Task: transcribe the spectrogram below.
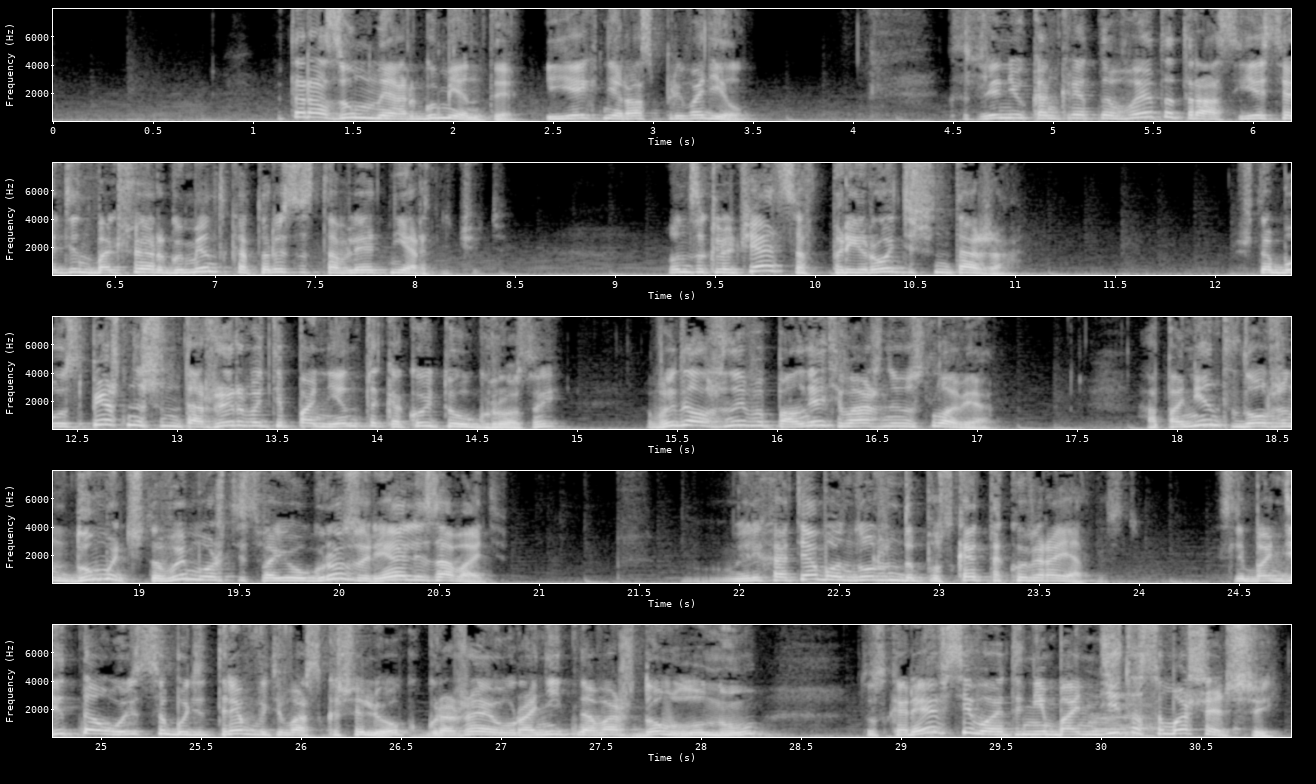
Это разумные аргументы, и я их не раз приводил. К сожалению, конкретно в этот раз есть один большой аргумент, который заставляет нервничать. Он заключается в природе шантажа – чтобы успешно шантажировать оппонента какой-то угрозой, вы должны выполнять важные условия. Оппонент должен думать, что вы можете свою угрозу реализовать. Или хотя бы он должен допускать такую вероятность. Если бандит на улице будет требовать у вас кошелек, угрожая уронить на ваш дом луну, то, скорее всего, это не бандит, а сумасшедший.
